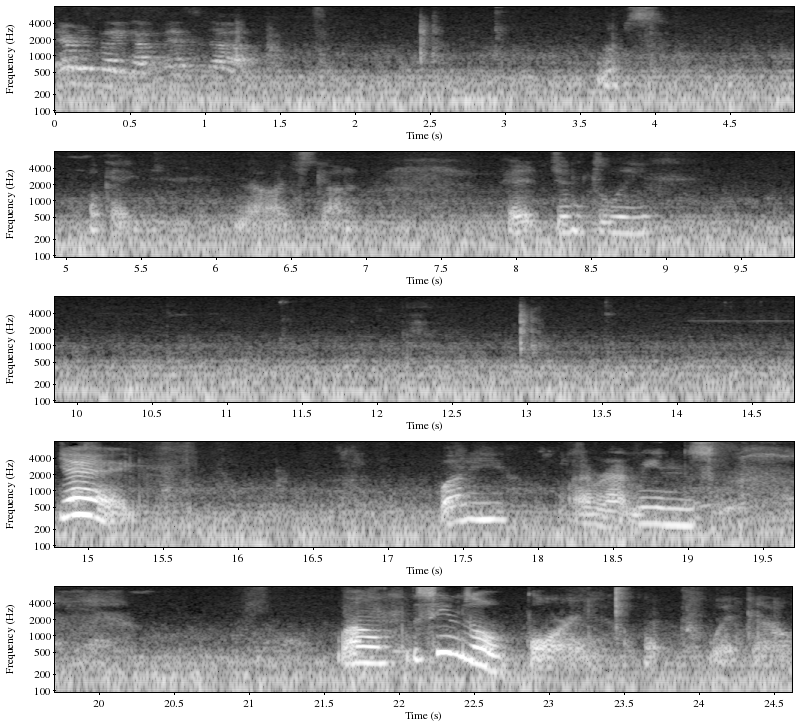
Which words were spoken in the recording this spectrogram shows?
everything got messed up. Whoops. Okay. Now I just gotta hit it gently. Yay! Buddy, whatever that means. Well, it seems a little boring. I'm quit now.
